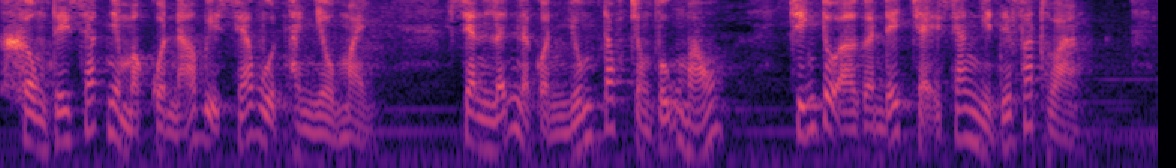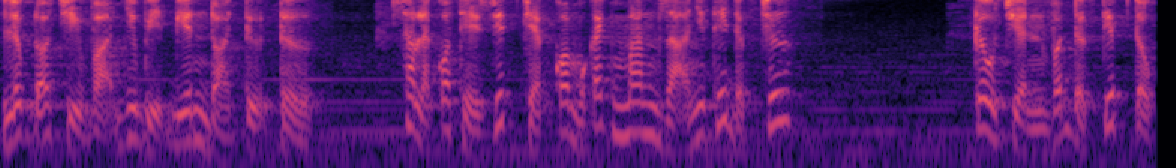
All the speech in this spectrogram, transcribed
Không thấy xác nhưng mà quần áo bị xé vụn thành nhiều mảnh Xen lẫn là còn nhúm tóc trong vũng máu. Chính tôi ở gần đấy chạy sang nhìn thấy phát hoảng. Lúc đó chị vợ như bị điên đòi tự tử. Sao lại có thể giết trẻ con một cách man dợ như thế được chứ? Câu chuyện vẫn được tiếp tục.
